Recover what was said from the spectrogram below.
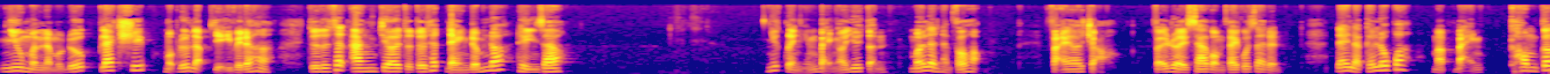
như mình là một đứa black sheep, một đứa lập dị vậy đó ha tụi tôi thích ăn chơi, tụi tôi thích đàn đúm đó, thì sao? Nhất là những bạn ở dưới tỉnh mới lên thành phố học. Phải ở trọ, phải rời xa vòng tay của gia đình. Đây là cái lúc á, mà bạn không có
